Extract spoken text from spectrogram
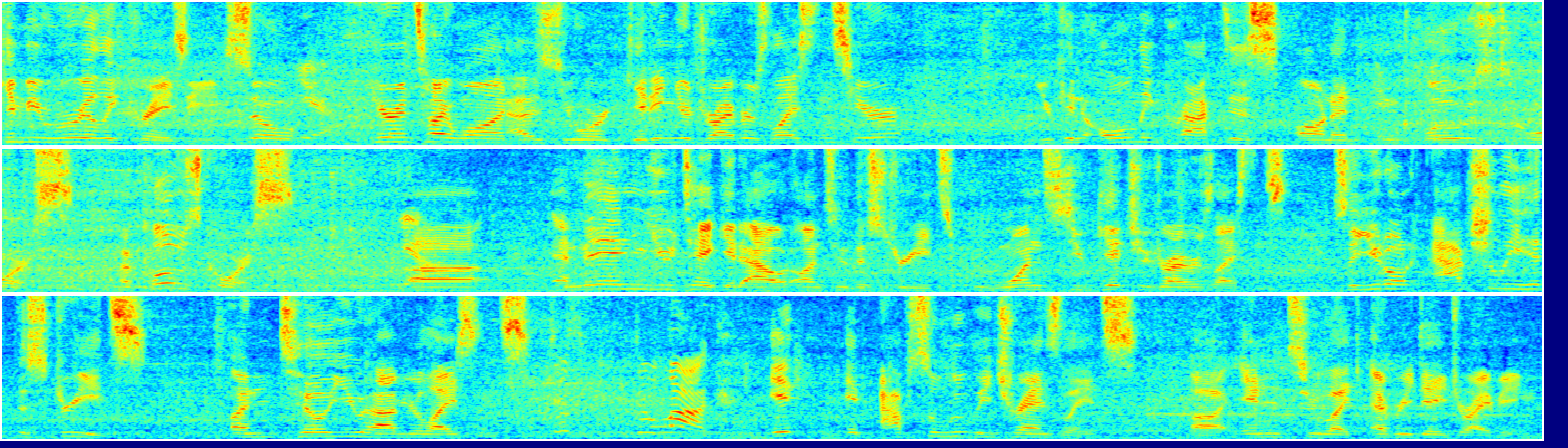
can be really crazy. So, Yes. here in Taiwan, as you're getting your driver's license here, you can only practice on an enclosed course, a closed course. Yeah. Uh, and then you take it out onto the streets once you get your driver's license. So you don't actually hit the streets until you have your license. Just good luck. It it absolutely translates uh, into like everyday driving,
